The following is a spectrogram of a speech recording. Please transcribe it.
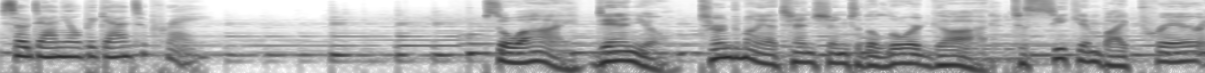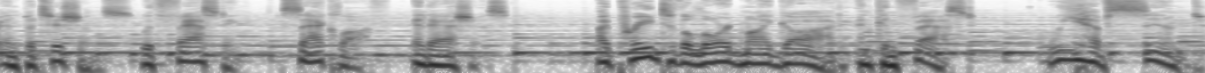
So Daniel began to pray. So I, Daniel, turned my attention to the Lord God to seek him by prayer and petitions with fasting, sackcloth, and ashes. I prayed to the Lord my God and confessed, We have sinned,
